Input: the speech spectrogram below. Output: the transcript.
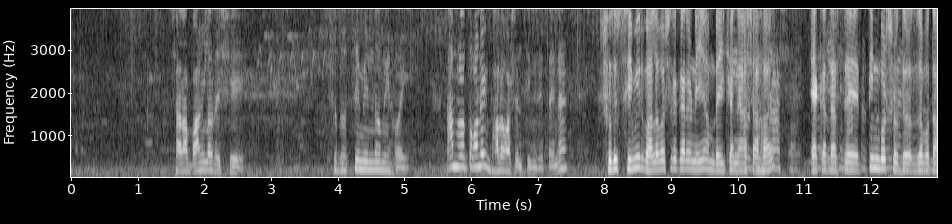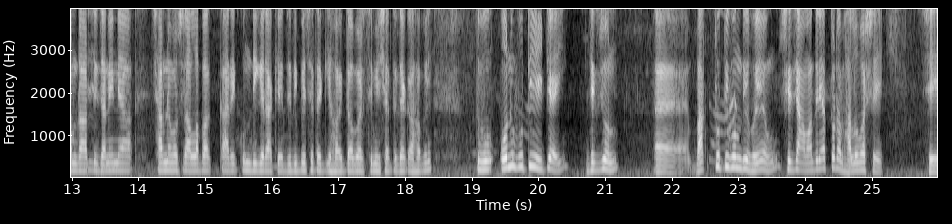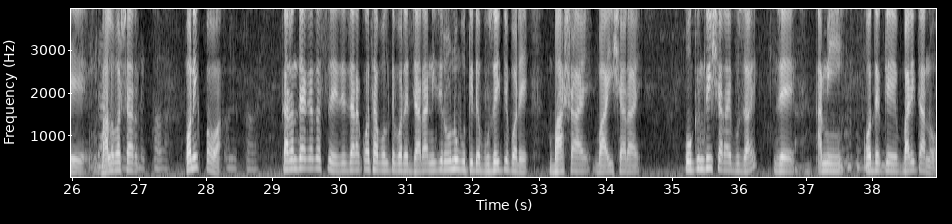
সারা বাংলাদেশে শুধু সিমির নামই হয়। আমরা তো অনেক ভালোবাসেন সিমিরে তাই না? শুধু সিমির ভালোবাসার কারণেই আমরা এখানে আসা হয়। একাদার্সে তিন বছর যাবত আমরা আসছি জানি না সামনে বছর আল্লাপাক কারে কোন দিকে রাখে যদি বেঁচে থাকি হয়তো আবার সিমির সাথে দেখা হবে। তো অনুভূতি এইটাই যে একজন বাক প্রতিবন্ধী হয়েও সে যে আমাদের এতটা ভালোবাসে সে ভালোবাসার অনেক পাওয়া। কারণ দেখা যাচ্ছে যে যারা কথা বলতে পারে যারা নিজের অনুভূতিটা বুঝাইতে পারে ভাষায় বা ইশারায় ও কিন্তু ইশারায় বুঝায়। যে আমি ওদেরকে বাড়িতে আনো।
